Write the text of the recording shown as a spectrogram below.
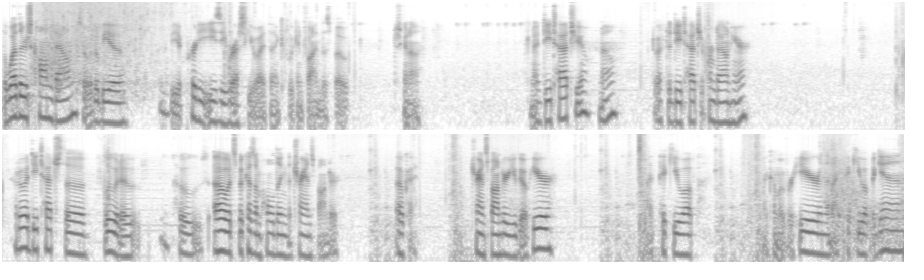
The weather's calmed down, so it'll be a it'll be a pretty easy rescue, I think, if we can find this boat. Just gonna... Can I detach you? No? Do I have to detach it from down here? How do I detach the fluid hose? Oh, it's because I'm holding the transponder. Okay. Transponder, you go here. I pick you up. I come over here, and then I pick you up again.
